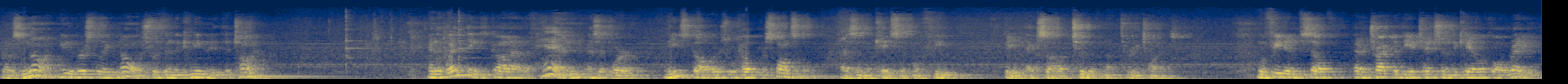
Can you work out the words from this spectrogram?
was not universally acknowledged within the community at the time. And that when things got out of hand, as it were, these scholars were held responsible, as in the case of Mufid, being exiled two, if not three times. Mufid himself had attracted the attention of the caliph already,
